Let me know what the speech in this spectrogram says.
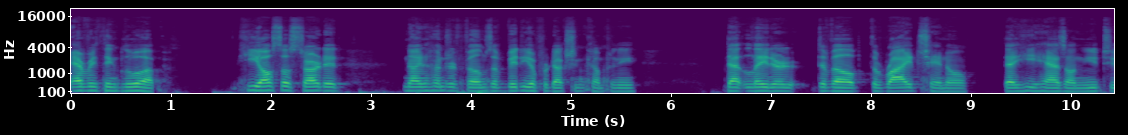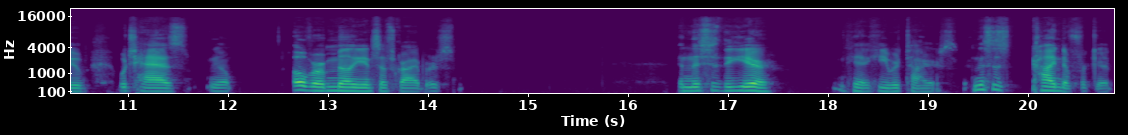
Everything blew up. He also started 900 Films, a video production company that later developed the Ride channel that he has on YouTube, which has, you know, over a million subscribers. And this is the year he, retires. And this is kind of for good.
